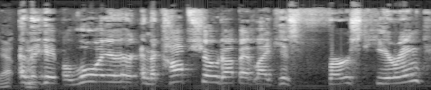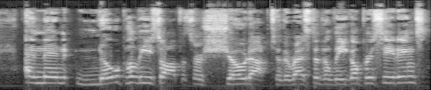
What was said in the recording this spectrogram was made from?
Yep. and they gave him a lawyer. And the cop showed up at like his first hearing, and then no police officer showed up to the rest of the legal proceedings.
